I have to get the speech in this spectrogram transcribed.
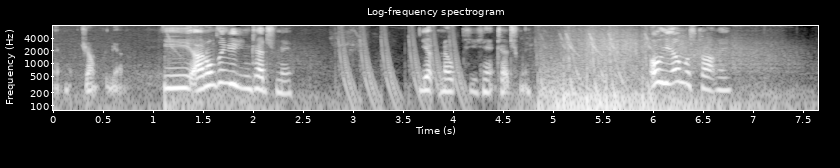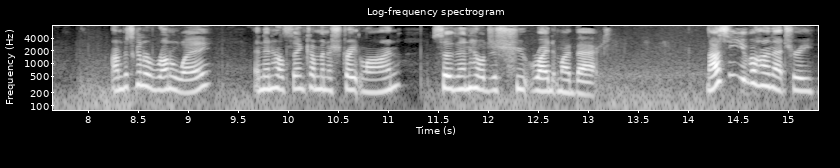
and jump again. He, I don't think he can catch me. Yep, nope, he can't catch me. Oh, he almost caught me. I'm just gonna run away, and then he'll think I'm in a straight line, so then he'll just shoot right at my back. I see you behind that tree.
